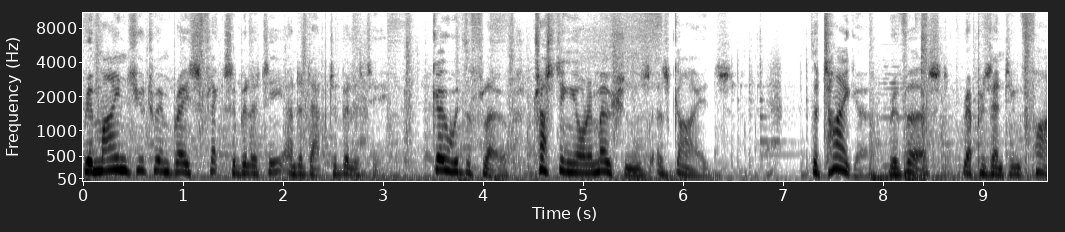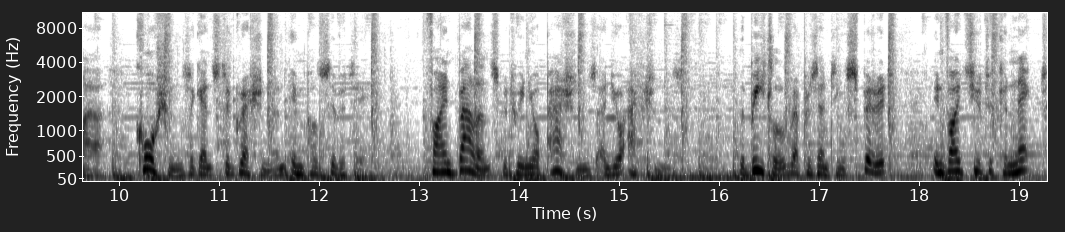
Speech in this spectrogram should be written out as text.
reminds you to embrace flexibility and adaptability. Go with the flow, trusting your emotions as guides. The tiger, reversed, representing fire, cautions against aggression and impulsivity. Find balance between your passions and your actions. The beetle, representing spirit, invites you to connect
